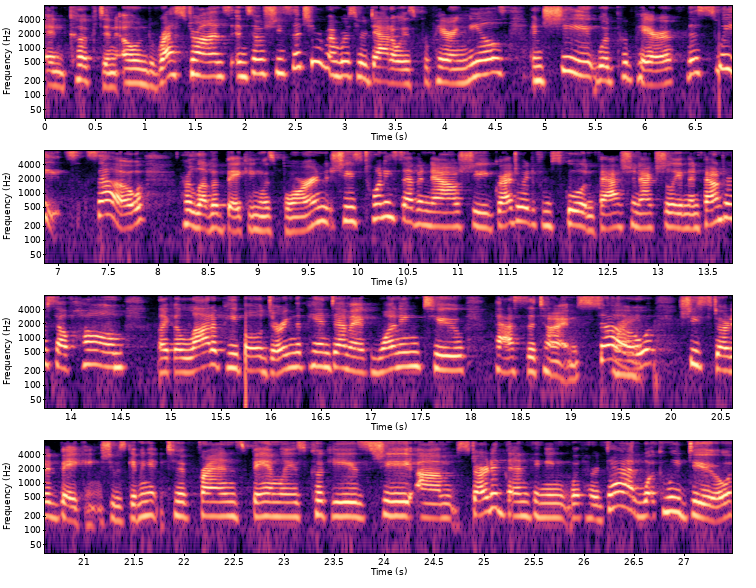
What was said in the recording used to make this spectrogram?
and cooked and owned restaurants. And so she said she remembers her dad always preparing meals and she would prepare the sweets. So her love of baking was born. She's 27 now. She graduated from school in fashion, actually, and then found herself home, like a lot of people during the pandemic, wanting to pass the time. So right. she started baking. She was giving it to friends, families, cookies. She um, started then thinking with her dad, what can we do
